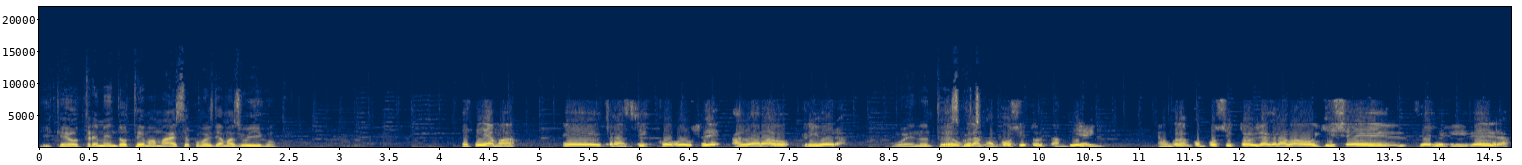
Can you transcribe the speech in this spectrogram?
Y quedó tremendo tema, maestro. ¿Cómo se llama su hijo? Se llama eh, Francisco José Alvarado Rivera. Bueno, entonces. Es un gran compositor también. Es un gran compositor. Le ha grabado Giselle, Jerry Rivera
